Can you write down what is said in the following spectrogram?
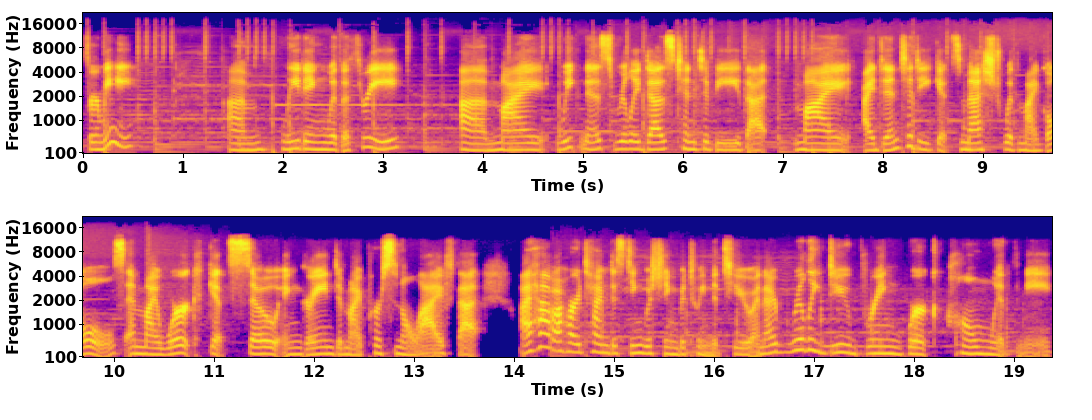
For me, um, leading with a three, um, my weakness really does tend to be that my identity gets meshed with my goals and my work gets so ingrained in my personal life that I have a hard time distinguishing between the two. And I really do bring work home with me.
